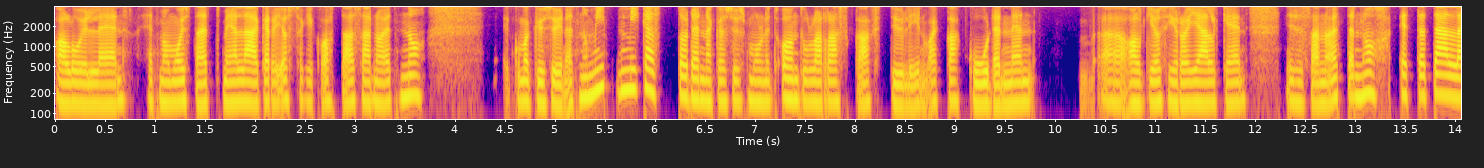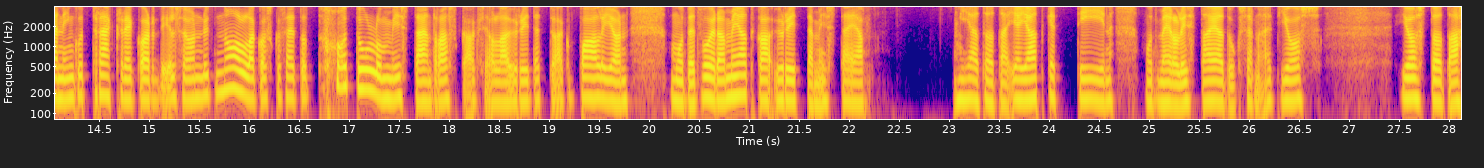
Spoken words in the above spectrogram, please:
aluilleen. Et mä muistan, että meidän lääkäri jossakin kohtaa sanoi, että no, kun mä kysyin, että no mikä todennäköisyys mulla nyt on tulla raskaaksi tyyliin vaikka kuudennen alkiosiirron jälkeen, niin se sanoi, että no, että tällä niin kuin track recordilla se on nyt nolla, koska sä et ole tullut mistään raskaaksi ja ollaan yritetty aika paljon, mutta että voidaan me jatkaa yrittämistä ja, ja, tota, ja jatkettiin, mutta meillä oli sitä ajatuksena, että jos, jos tota,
